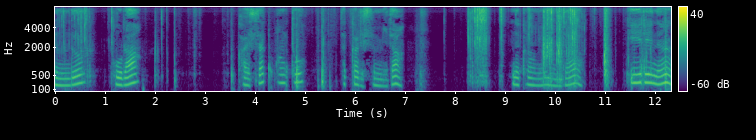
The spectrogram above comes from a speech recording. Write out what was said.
연두, 보라, 갈색, 황토 색깔 있습니다. 네, 그러면 먼저 1위는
